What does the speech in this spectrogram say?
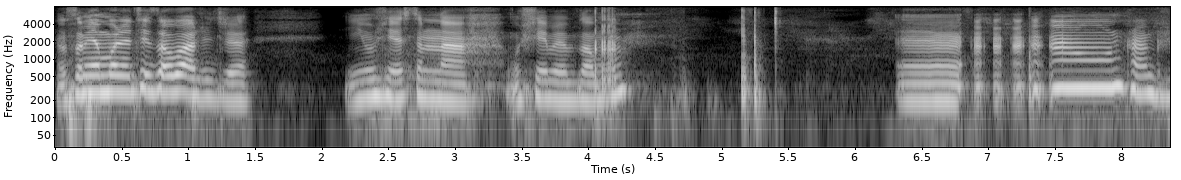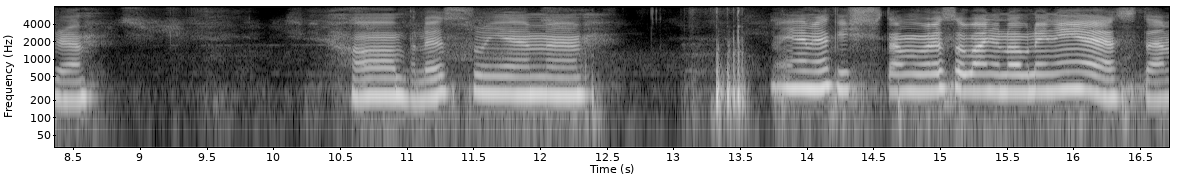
No sobie możecie zauważyć, że już jestem na, u siebie w domu. E, a, a, a, a, a, także hop, rysujemy. No nie wiem, jakiś tam w rysowaniu dobry nie jestem.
